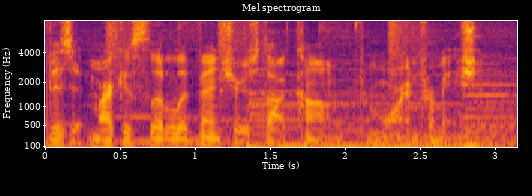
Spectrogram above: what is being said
Visit marcuslittleadventures.com for more information.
